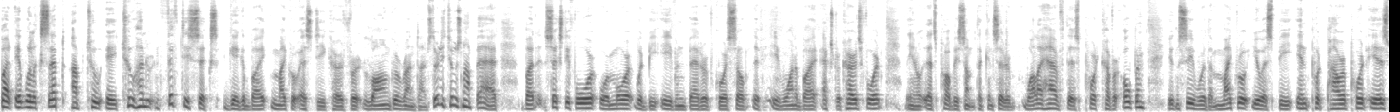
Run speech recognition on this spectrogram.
But it will accept up to a 256 gigabyte micro SD card for longer runtimes. 32 is not bad, but 64 or more would be even better, of course. So if you want to buy extra cards for it, you know, that's probably something to consider. While I have this port cover open, you can see where the micro USB input power port is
